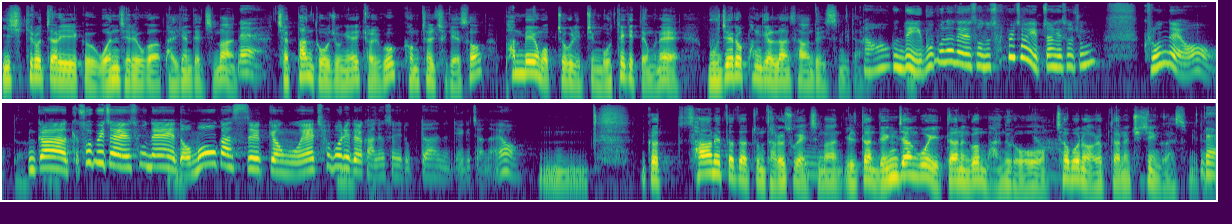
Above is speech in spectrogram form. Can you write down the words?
20kg짜리 그 원재료가 발견됐지만 네. 재판 도중에 결국 검찰 측에서 판매의 목적을 입증 못했기 때문에 무죄로 판결난 사안도 있습니다. 아, 근데 이 부분에 대해서는 소비자의 입장에서 좀 그렇네요. 그러니까 소비자의 손에 넘어갔을 경우에 처벌이 될 가능성이 높다는 얘기잖아요. 음, 그러니까 사안에 따라 좀 다를 수가 있지만 일단 냉장고에 있다는 것만으로 처벌은 어렵다는 취지인 것 같습니다. 네.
